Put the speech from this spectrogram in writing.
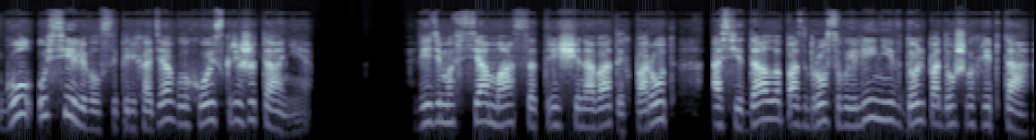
Гул усиливался, переходя в глухое скрежетание. Видимо, вся масса трещиноватых пород оседала по сбросовой линии вдоль подошвы хребта.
